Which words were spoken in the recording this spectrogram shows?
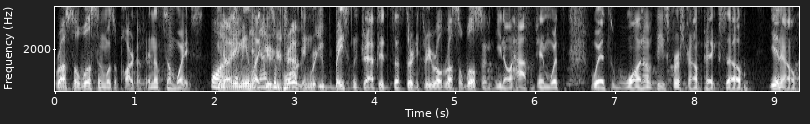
Russell Wilson was a part of in some ways. Well, you know what I mean? Like you're, you're drafting, you basically drafted the 33 year old Russell Wilson, you know, half of him with, with one of these first round picks. So, you know,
